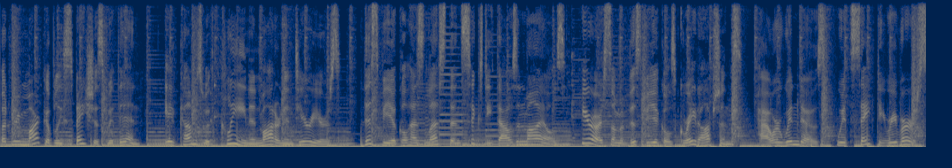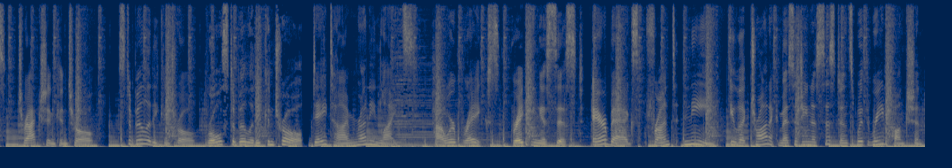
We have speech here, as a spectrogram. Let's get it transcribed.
but remarkably spacious within. It comes with clean and modern interiors. This vehicle has less than 60,000 miles. Here are some of this vehicle's great options. Power windows with safety reverse, traction control, stability control, roll stability control, daytime running lights, power brakes, braking assist, airbags, front knee, electronic messaging assistance with read function,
